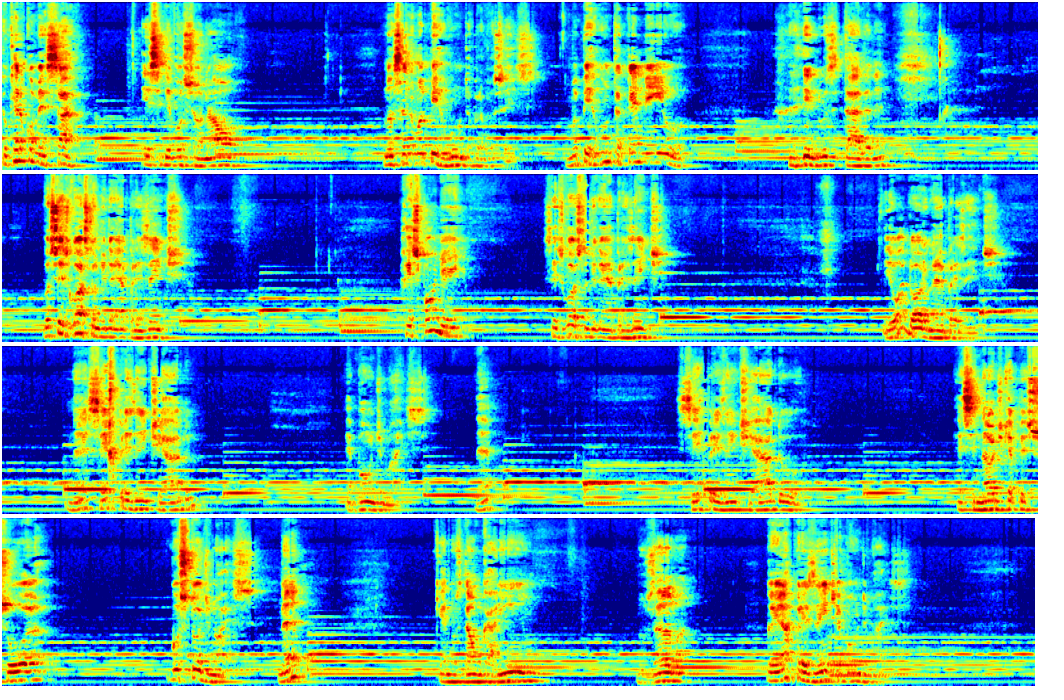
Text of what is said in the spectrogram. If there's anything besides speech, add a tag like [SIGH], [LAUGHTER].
Eu quero começar esse devocional lançando uma pergunta para vocês. Uma pergunta até meio [LAUGHS] inusitada, né? Vocês gostam de ganhar presente? Responde aí. Vocês gostam de ganhar presente? Eu adoro ganhar presente. Né? Ser presenteado é bom demais, né? Ser presenteado é sinal de que a pessoa gostou de nós, né? Quer nos dar um carinho, nos ama. Ganhar presente é bom demais.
